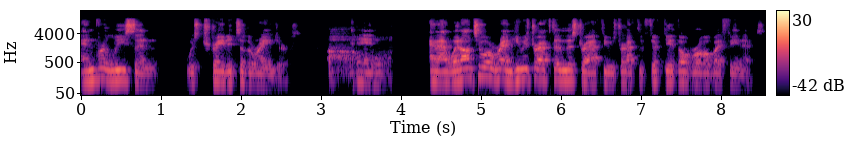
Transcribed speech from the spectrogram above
Enver Lisin was traded to the Rangers. Oh. And, and I went onto a rent. He was drafted in this draft. He was drafted 50th overall by Phoenix.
